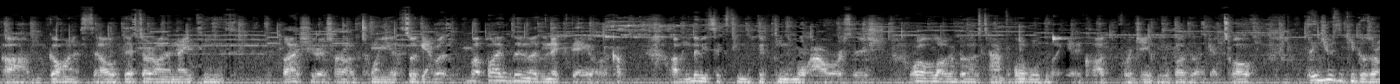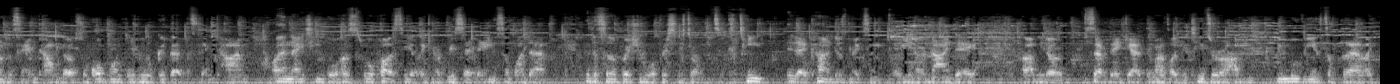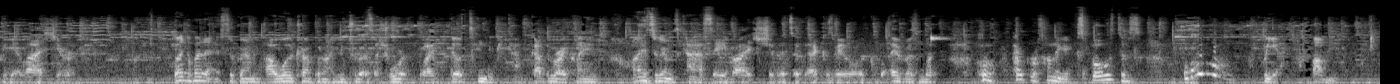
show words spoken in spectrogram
Um, go on and sell. They started on the 19th last year it started on the 20th so again but, but probably within like the next day or a couple um, maybe 16 15 more hours ish or a login bonus time for global will be like 8 o'clock for JP above like at 12 they usually keep those around the same time though so global and JP will get that at the same time. On the 19th we'll, we'll probably see it like a reset day and stuff like that. If the celebration will officially start on the 16th that kind of just makes sense so you know 9 day um, you know 7 day gap they might have like a teaser um, movie and stuff like that like we did last year like I put on Instagram, I will try to put it on YouTube as a short, but they'll tend to be kind of copyright claims. On Instagram, it's kind of safe. I should have said that because everyone's like, oh, Hypersonic explosives. But yeah, um,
